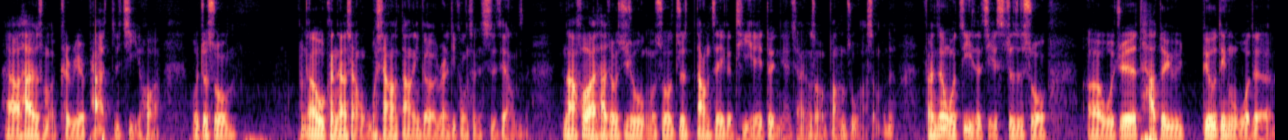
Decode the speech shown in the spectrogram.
还有他有什么 career path 的计划？我就说，那我可能要想我想要当一个软体工程师这样子。那后来他就继续问我说，就当这个 TA 对你来讲有什么帮助啊什么的？反正我自己的解释就是说。呃，我觉得他对于 building 我的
